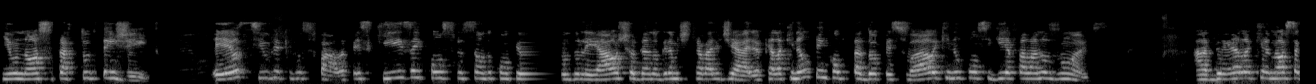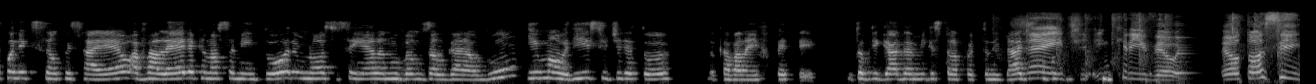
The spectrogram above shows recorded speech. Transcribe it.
e o nosso para tudo tem jeito. Eu, Silvia, que vos fala, pesquisa e construção do conteúdo layout, organograma de trabalho diário, aquela que não tem computador pessoal e que não conseguia falar no Zoom antes. A dela, que é a nossa conexão com Israel, a Valéria, que é a nossa mentora, o nosso sem ela não vamos a lugar algum, e o Maurício, diretor do Cavalém FPT. Muito obrigada, amigas, pela oportunidade. Gente, incrível. Eu tô assim,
